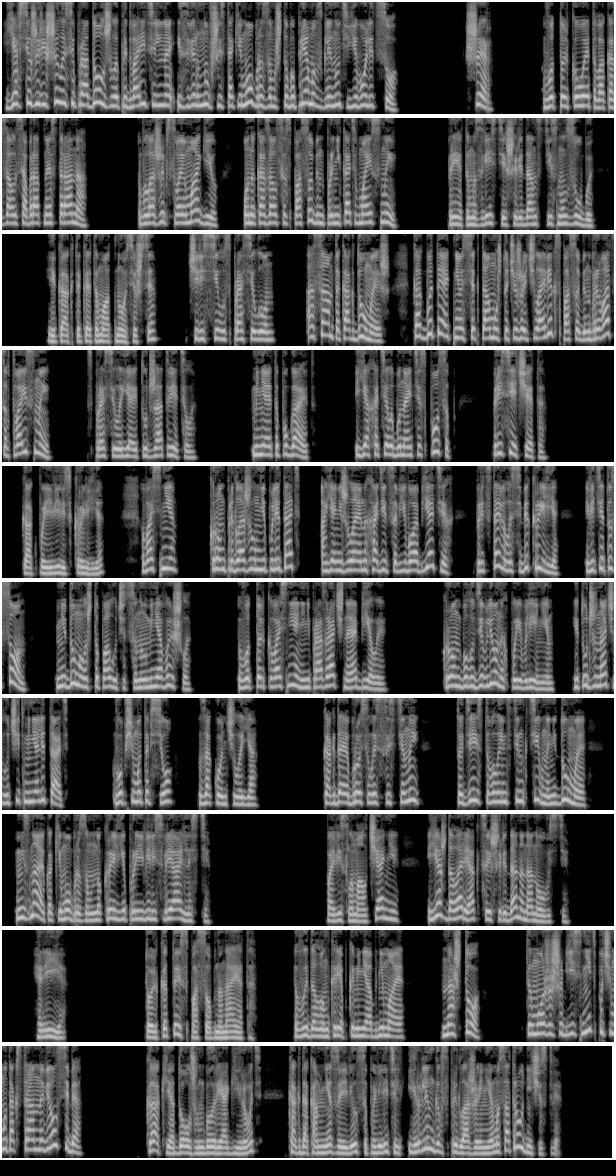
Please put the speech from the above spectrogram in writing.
я все же решилась и продолжила, предварительно извернувшись таким образом, чтобы прямо взглянуть в его лицо. «Шер, вот только у этого оказалась обратная сторона. Вложив свою магию, он оказался способен проникать в мои сны. При этом известии Шеридан стиснул зубы. «И как ты к этому относишься?» — через силу спросил он. «А сам-то как думаешь? Как бы ты отнесся к тому, что чужой человек способен врываться в твои сны?» — спросила я и тут же ответила. «Меня это пугает, и я хотела бы найти способ пресечь это». «Как появились крылья?» «Во сне. Крон предложил мне полетать, а я, не желая находиться в его объятиях, представила себе крылья. Ведь это сон. Не думала, что получится, но у меня вышло. Вот только во сне они не прозрачные, а белые. Крон был удивлен их появлением и тут же начал учить меня летать. В общем, это все, закончила я. Когда я бросилась со стены, то действовала инстинктивно, не думая. Не знаю, каким образом, но крылья проявились в реальности. Повисло молчание, и я ждала реакции Шеридана на новости. «Рия, только ты способна на это», — выдал он, крепко меня обнимая. «На что? Ты можешь объяснить, почему так странно вел себя?» «Как я должен был реагировать, когда ко мне заявился повелитель Ирлингов с предложением о сотрудничестве?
